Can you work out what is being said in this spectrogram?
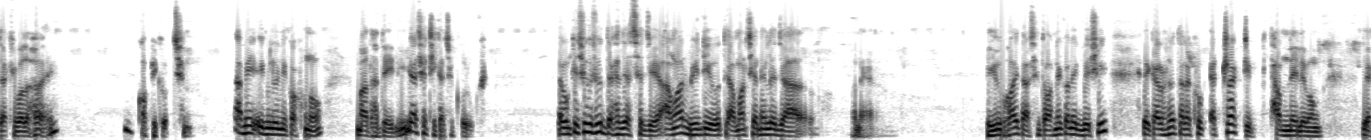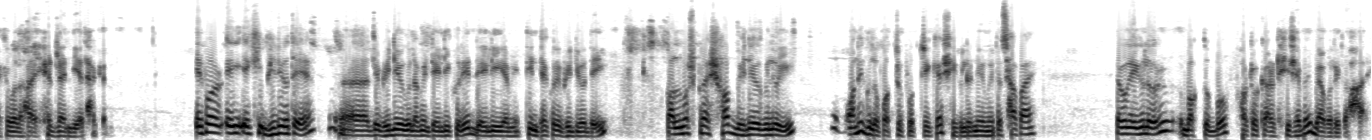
যাকে বলা হয় কপি করছেন। আমি এগুলো নিয়ে কখনো বাধা দেইনি। আচ্ছা ঠিক আছে, করুক। এবং কিছু কিছু দেখা যাচ্ছে যে আমার ভিডিওতে, আমার চ্যানেলে যা মানে ভিউ হয় তার সাথে অনেক অনেক বেশি। এই কারণে তারা খুব অ্যাট্রাকটিভ থামনেল এবং যাকে বলা হয় হেডলাইন দিয়ে থাকেন। এরপর এই একই ভিডিওতে যে ভিডিওগুলো আমি ডেইলি করি ডেইলি আমি তিনটা করে ভিডিও দেই। অলমোস্ট প্রায় সব ভিডিওগুলোই অনেকগুলো পত্রপত্রিকা সেগুলো নিয়মিত ছাপায় এবং এগুলোর বক্তব্য ফটো কার্ড হিসেবে ব্যবহৃত হয়।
